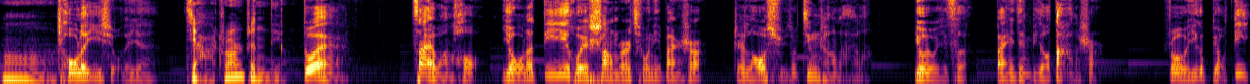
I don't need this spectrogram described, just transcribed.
哦，抽了一宿的烟。假装镇定。对，再往后有了第一回上门求你办事儿，这老许就经常来了。又有一次办一件比较大的事儿，说有一个表弟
